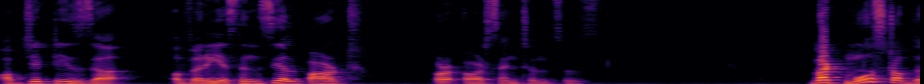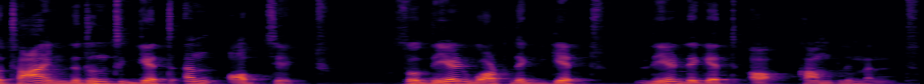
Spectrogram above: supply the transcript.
Object is a, a very essential part for our sentences. But most of the time they don't get an object. So there what they get there they get a complement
